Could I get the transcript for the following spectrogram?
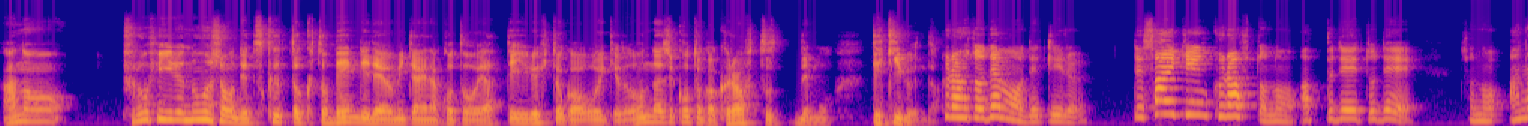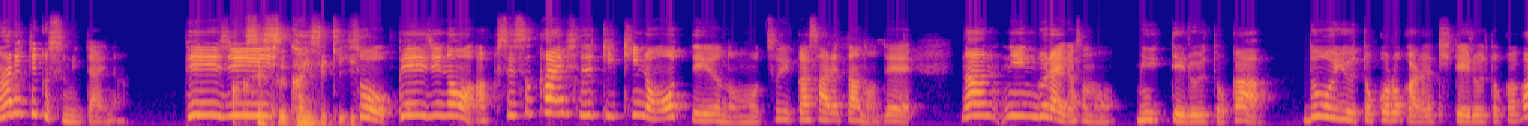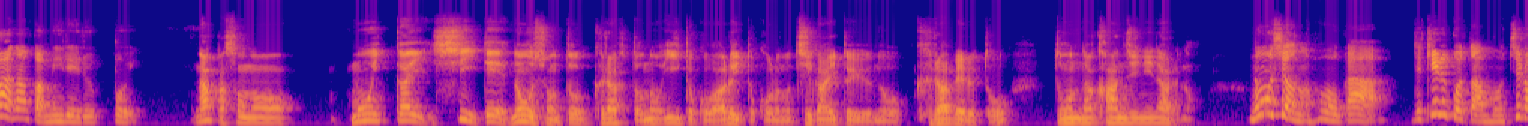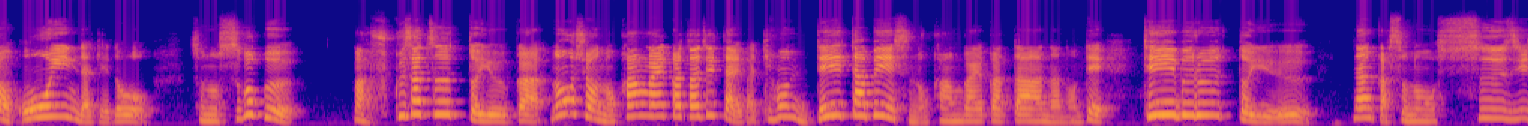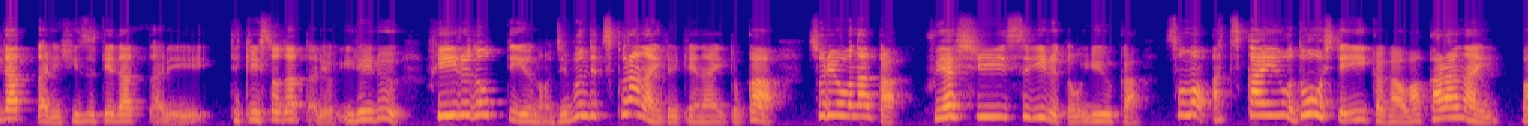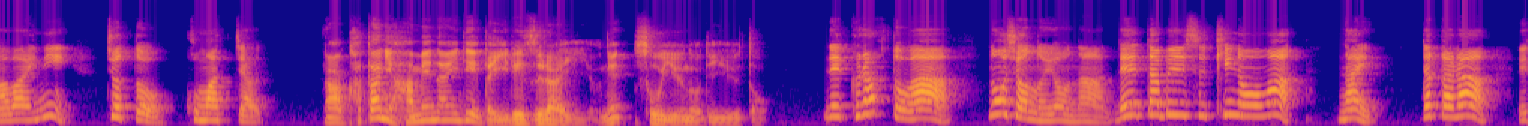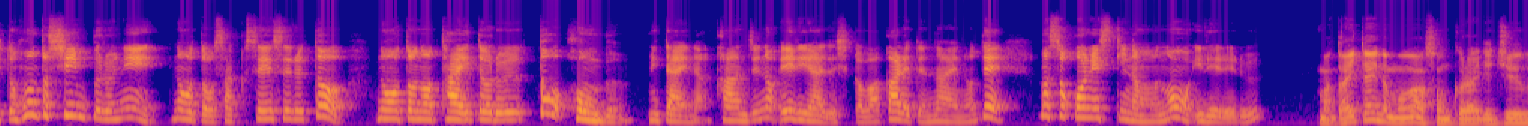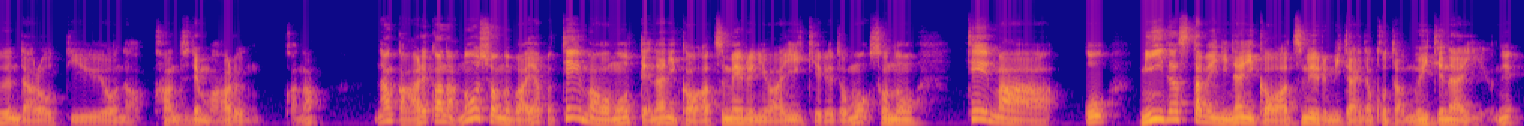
あの、プロフィールノーションで作っとくと便利だよみたいなことをやっている人が多いけど、同じことがクラフトでもできるんだ。クラフトでもできる。で、最近クラフトのアップデートで、そのアナリティクスみたいな、ページ、アクセス解析。そう、ページのアクセス解析機能っていうのも追加されたので、何人ぐらいがその見てるとか、どういうところから来ているとかがなんか見れるっぽい。なんかその、もう一回強いて Notion とクラフトのいいとこ悪いところの違いというのを比べると、どんな感じになるの？ Notion の方ができることはもちろん多いんだけど、そのすごく、まあ複雑というか、 Notion の考え方自体が基本データベースの考え方なので、テーブルという、なんかその数字だったり日付だったりテキストだったりを入れるフィールドっていうのを自分で作らないといけないとか、それをなんか増やしすぎるというか、その扱いをどうしていいかがわからない場合に、ちょっと困っちゃう。あ、型にはめないデータ入れづらいよね。そういうので言うと。で、クラフトは、 Notionのようなデータベース機能はない。だから、えっと、ほんとシンプルにノートを作成すると、ノートのタイトルと本文みたいな感じのエリアでしか分かれてないので、まあ、そこに好きなものを入れれる。まあ大体のものはそんくらいで十分だろうっていうような感じでもあるんかな。なんかあれかな、 Notionの場合やっぱテーマを持って何かを集めるにはいいけれども、そのテーマを見出すために何かを集めるみたいなことは向いてないよね。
